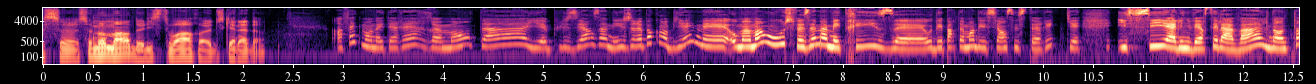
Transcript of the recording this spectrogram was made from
ce, ce, moment de l'histoire du Canada? En fait, mon intérêt remonte à il y a plusieurs années. Je dirais pas combien, mais au moment où je faisais ma maîtrise euh, au département des sciences historiques ici à l'université Laval, dans le temps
